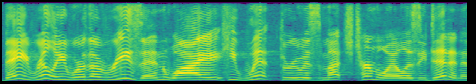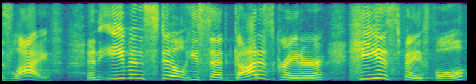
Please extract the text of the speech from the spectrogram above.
they really were the reason why he went through as much turmoil as he did in his life. And even still, he said, God is greater, He is faithful.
